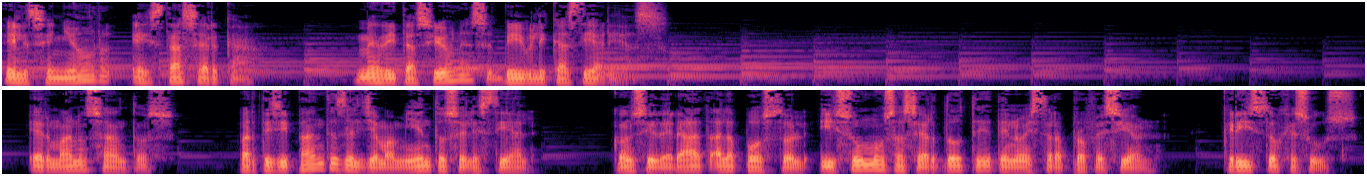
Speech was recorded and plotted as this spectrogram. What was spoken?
El Señor está cerca. Meditaciones bíblicas diarias. Hermanos santos, participantes del llamamiento celestial, considerad al apóstol y sumo sacerdote de nuestra profesión, Cristo Jesús.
